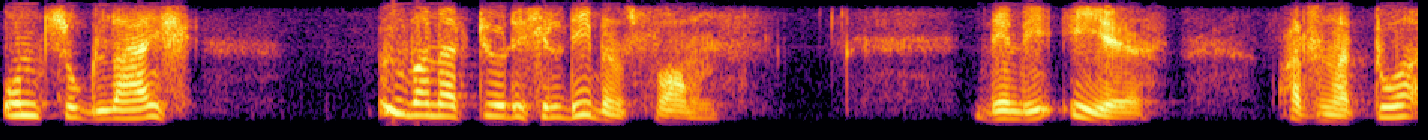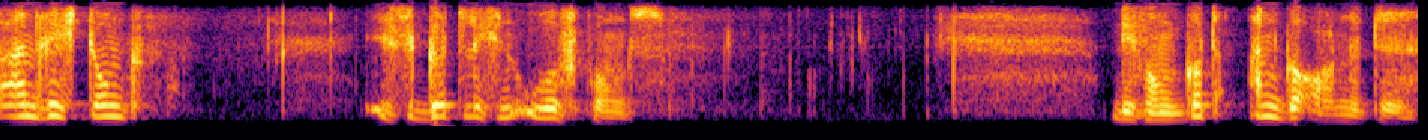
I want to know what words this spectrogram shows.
und zugleich übernatürliche Lebensform. Denn die Ehe als Natureinrichtung ist göttlichen Ursprungs. Die von Gott angeordnete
